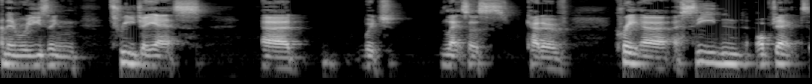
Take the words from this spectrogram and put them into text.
And then we're using Three.js, uh, which lets us kind of create a, a, scene object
